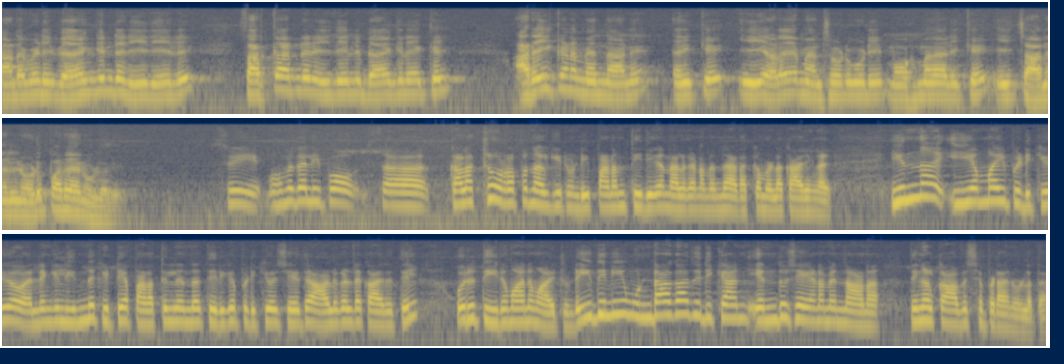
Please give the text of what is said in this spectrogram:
നടപടി ബാങ്കിന്റെ രീതിയിൽ സർക്കാരിന്റെ രീതിയിൽ ബാങ്കിലേക്ക് അറിയിക്കണമെന്നാണ് എനിക്ക് ഈ ഇളയ മനസ്സോടുകൂടി മുഹമ്മദ് അലിക്ക് ഈ ചാനലിനോട് പറയാനുള്ളത്. ശ്രീ മുഹമ്മദ് അലി ഇപ്പോൾ കളക്ടർ ഉറപ്പ് നൽകിയിട്ടുണ്ട് ഈ പണം തിരികെ നൽകണമെന്ന് അടക്കമുള്ള കാര്യങ്ങൾ. ഇന്ന് ഇ എം ഐ പിടിക്കുകയോ അല്ലെങ്കിൽ ഇന്ന് കിട്ടിയ പണത്തിൽ നിന്ന് തിരികെ പിടിക്കുകയോ ചെയ്ത ആളുകളുടെ കാര്യത്തിൽ ഒരു തീരുമാനമായിട്ടുണ്ട്. ഇതിനിയും ഉണ്ടാകാതിരിക്കാൻ എന്തു ചെയ്യണമെന്നാണ് നിങ്ങൾക്ക് ആവശ്യപ്പെടാനുള്ളത്?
